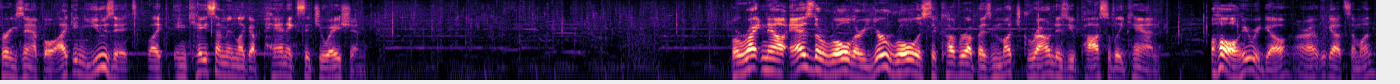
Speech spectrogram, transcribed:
for example, I can use it like in case I'm in like a panic situation. But right now, as the roller, your role is to cover up as much ground as you possibly can. Oh, here we go. All right, we got someone.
